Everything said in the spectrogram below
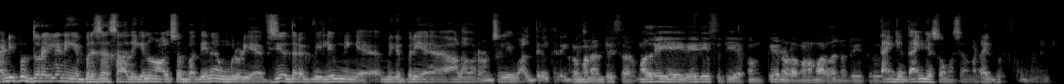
நடிப்பு துறையில நீங்க பெருசா சாதிக்கணும். ஆல்சோ பாத்தீங்கன்னா உங்களுடைய பிசியோதெரபிலையும் நீங்க மிகப்பெரிய ஆளா வரணும்னு சொல்லி வாழ்த்துக்கள் ரொம்ப தெரிவிக்கிறோம் நன்றி சார். மதுரை ரேடியோ சிட்டி எஃப்எம்க்கு என்னோட மனமார்ந்த நன்றி. Thank you thank you so much sir ரொம்ப நன்றி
